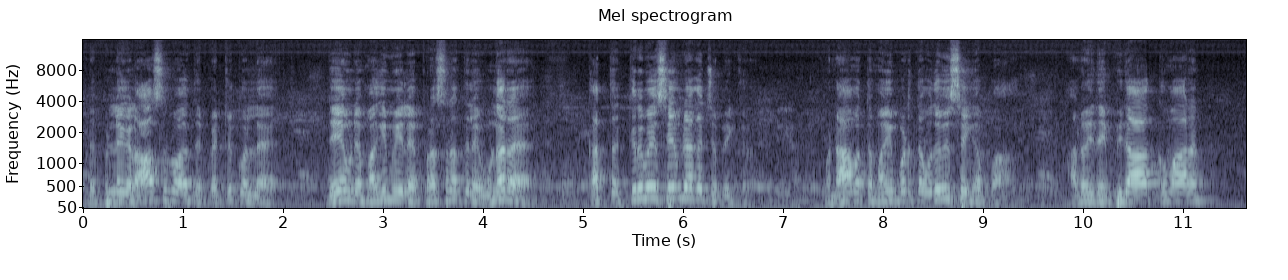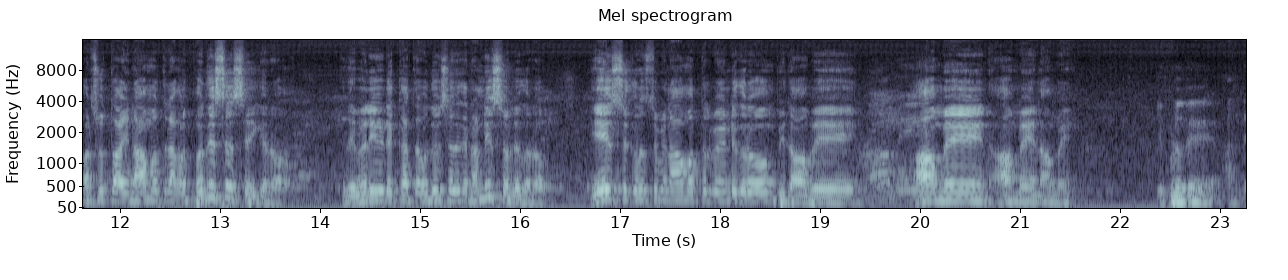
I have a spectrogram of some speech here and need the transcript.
இந்த பிள்ளைகள் ஆசீர்வாதத்தை பெற்றுக்கொள்ள தேவனுடைய மகிமையில் பிரசனத்தில் உணர கத்த கிருபை செய்யும்படியாக ஜெபிக்கிறோம். உங்கள் நாமத்தை மகிமைப்படுத்த உதவி செய்யுங்கப்பா. ஆண்டவர் இதை பிதா குமாரன் பரிசுத்தாய் நாமத்தில் நாங்கள் பிரதிஷ்டை செய்கிறோம். இதை வெளியிட கத்த உதவி செய்ததுக்கு நன்றி சொல்லுகிறோம். இயேசு கிறிஸ்துவின் நாமத்தில் வேண்டுகிறோம் பிதாவே. ஆமேன். ஆமேன் ஆமேன் இப்பொழுது அந்த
